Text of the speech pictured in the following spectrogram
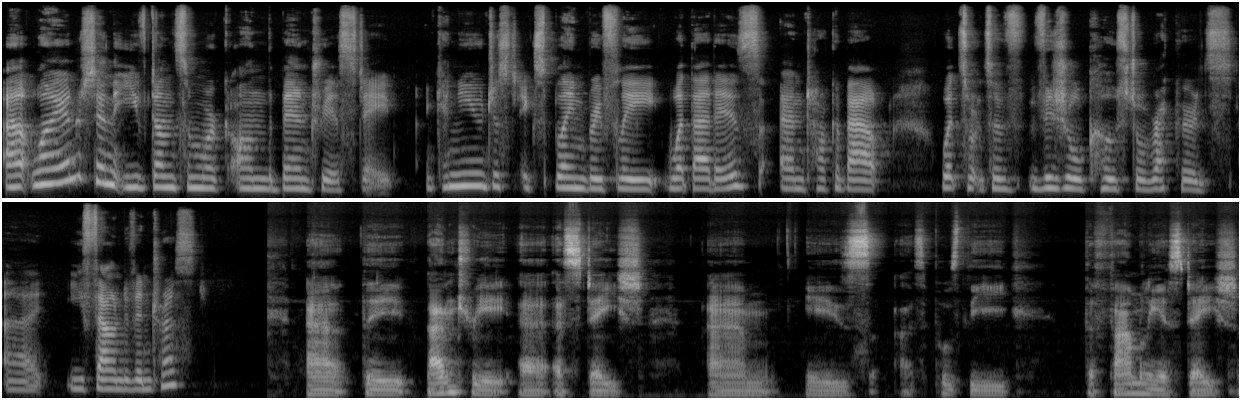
Uh, well, I understand that you've done some work on the Bantry estate. Can you just explain briefly what that is and talk about what sorts of visual coastal records uh, you found of interest? Uh, the Bantry uh, estate um, is, I suppose, the the family estate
